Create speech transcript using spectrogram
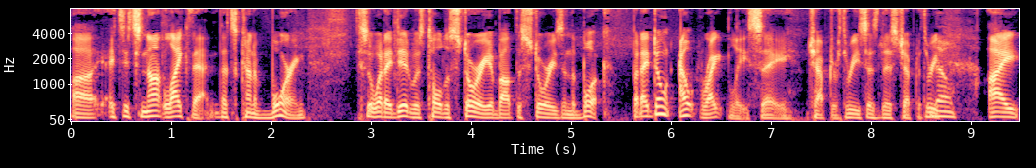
Uh, it's, it's not like that. That's kind of boring. So what I did was told a story about the stories in the book, but I don't outrightly say chapter three says this, chapter three. No. I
